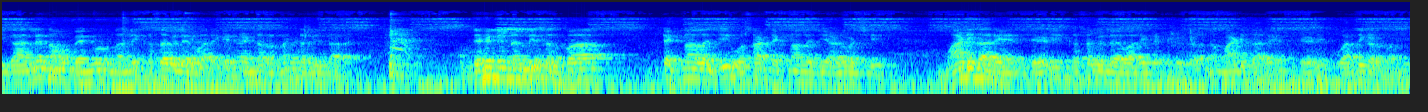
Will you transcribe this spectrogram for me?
ಈಗಾಗಲೇ ನಾವು ಬೆಂಗಳೂರಿನಲ್ಲಿ ಕಸ ವಿಲೇವಾರಿಗೆ ಟೆಂಡರ್ ಅನ್ನು ಕರೆದಿದ್ದಾರೆ ದೆಹಲಿನಲ್ಲಿ ಸ್ವಲ್ಪ ಟೆಕ್ನಾಲಜಿ ಹೊಸ ಟೆಕ್ನಾಲಜಿ ಅಳವಡಿಸಿ ಮಾಡಿದ್ದಾರೆ ಅಂತೇಳಿ ಕಸ ವಿಲೇವಾರಿ ಘಟಕಗಳನ್ನು ಮಾಡಿದ್ದಾರೆ ಅಂತೇಳಿ ವರದಿಗಳು ಬಂದು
